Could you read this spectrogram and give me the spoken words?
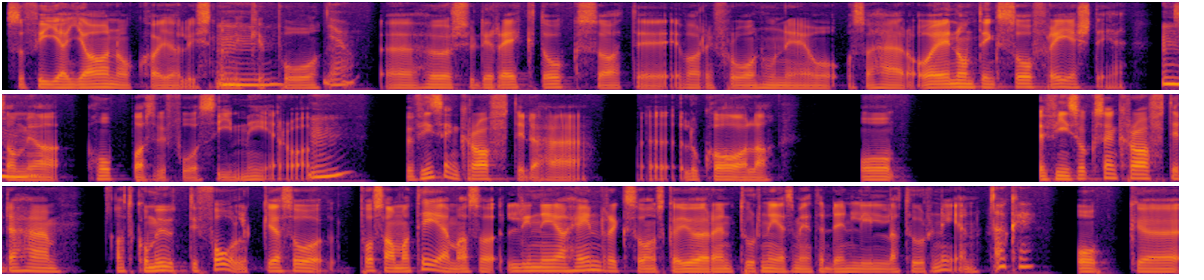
Sofia Janok har jag lyssnat Mm. mycket på. Ja. eh, hörs ju direkt också att det är varifrån hon är och, och så här. Och är någonting så fräscht det Mm. som jag hoppas vi får se mer av. Mm. Det finns en kraft i det här eh, lokala och det finns också en kraft i det här att komma ut till folk. Jag såg på samma tema, så Linnea Henriksson ska göra en turné som heter Den lilla turnén Okej. och eh,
